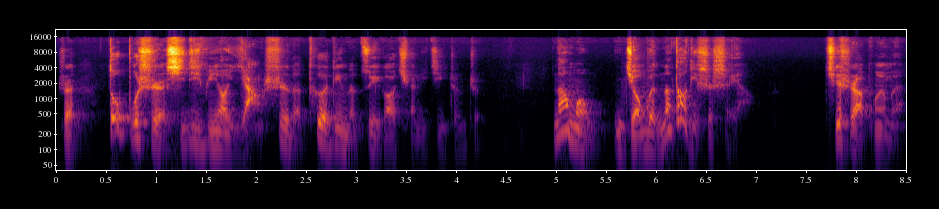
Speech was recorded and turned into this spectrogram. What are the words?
是都不是习近平要仰视的特定的最高权力竞争者。那么你就要问，那到底是谁啊？其实啊，朋友们，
